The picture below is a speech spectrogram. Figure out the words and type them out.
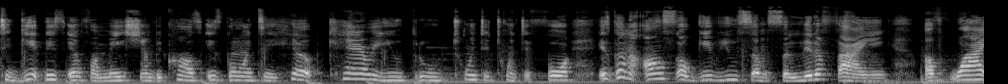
to get this information because it's going to help carry you through 2024. It's going to also give you some solidifying of why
